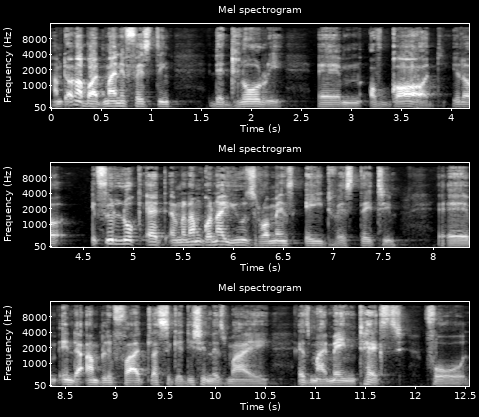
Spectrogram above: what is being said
I'm talking about manifesting the glory um, of God. You know, if you look at, and I'm going to use Romans 8, verse 30 um, in the Amplified Classic Edition as my as my main text for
